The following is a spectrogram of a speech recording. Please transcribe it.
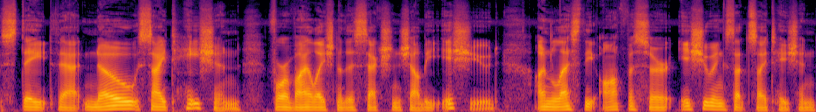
state that no citation for a violation of this section shall be issued unless the officer issuing such citation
